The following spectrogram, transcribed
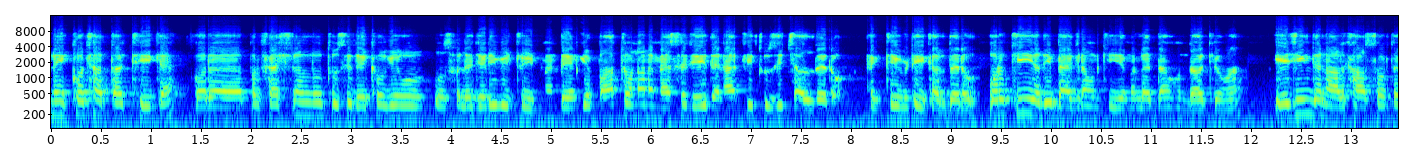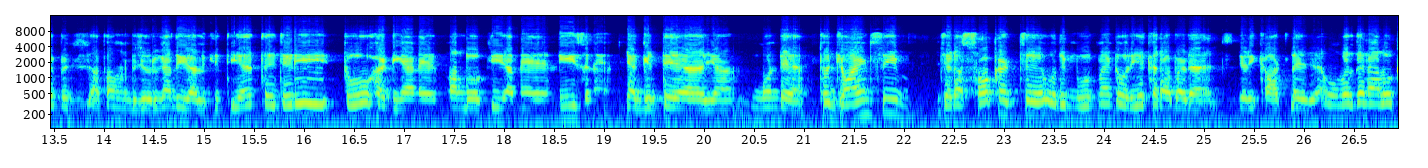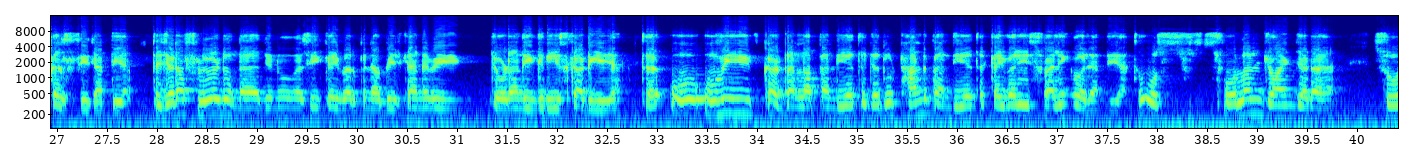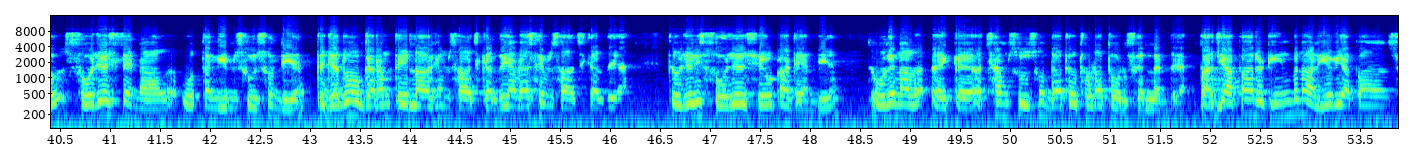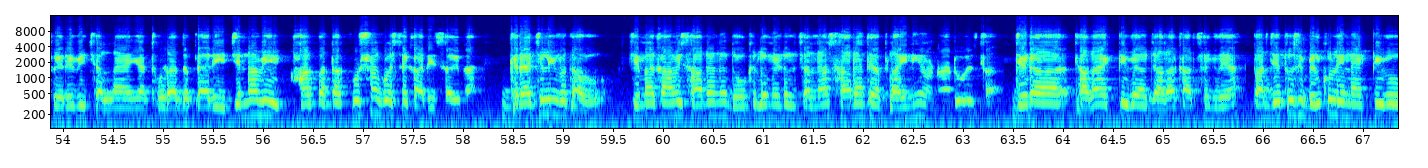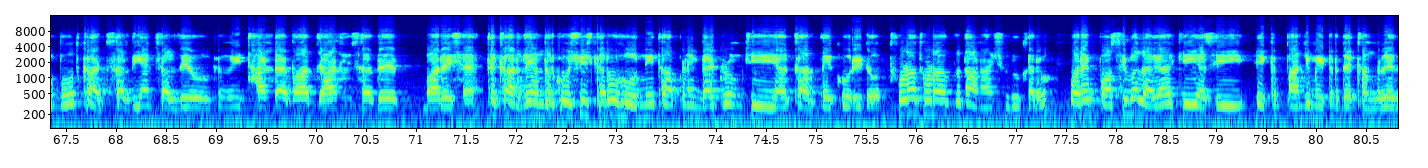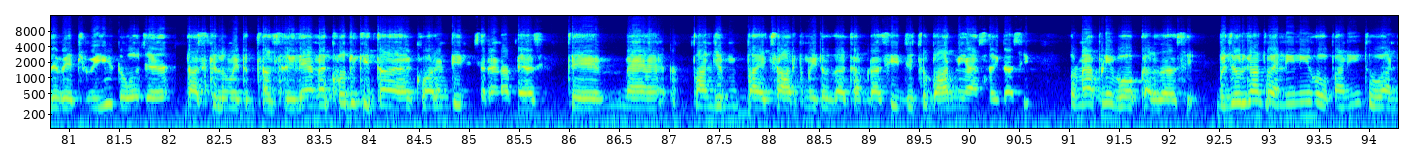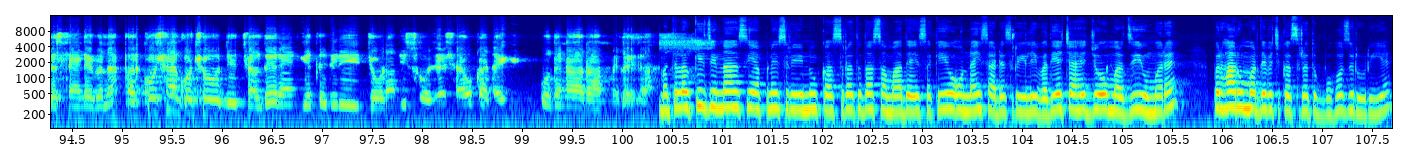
ਨਹੀਂ ਕੁਝ ਹੱਦ ਤੱਕ ਠੀਕ ਹੈ ਔਰ ਪ੍ਰੋਫੈਸ਼ਨਲ ਨੂੰ ਤੁਸੀਂ ਦੇਖੋਗੇ ਉਹ, ਉਸ ਵੇਲੇ ਜਿਹੜੀ ਵੀ ਟ੍ਰੀਟਮੈਂਟ ਦੇਣਗੇ, ਬਾਅਦ ਚ ਉਹਨਾਂ ਨੇ ਮੈਸੇਜ ਇਹ ਦੇਣਾ ਕਿ ਤੁਸੀਂ ਚੱਲਦੇ ਰਹੋ ਐਕਟੀਵਿਟੀ ਕਰਦੇ ਰਹੋ। ਔਰ ਕੀ ਇਹਦੀ ਬੈਕਗ੍ਰਾਉਂਡ ਕੀ ਹੈ? ਮਤਲਬ ਇਦਾਂ ਹੁੰਦਾ ਕਿਉਂ ਆ? ਏਜਿੰਗ ਦੇ ਨਾਲ ਖਾਸ ਤੌਰ ਤੇ ਆਪਾਂ ਹੁਣ ਬਜ਼ੁਰਗਾਂ ਦੀ ਗੱਲ ਕੀਤੀ ਹੈ, ਤੇ ਜਿਹੜੀ ਦੋ ਹੱਡੀਆਂ ਨੇ, ਮੰਨ ਲਓ ਕਿ ਆਪਣੇ ਨੀਜ਼ ਨੇ ਜਾਂ ਗਿੱਟੇ ਆ ਜਾਂ ਮੁੰਡੇ ਆ, ਤਾਂ ਜੁਆਇੰਟਸ ਹੀ ਜਿਹੜਾ ਸੌਕਟ 'ਚ ਉਹਦੀ ਮੂਵਮੈਂਟ ਹੋ ਰਹੀ ਹੈ ਖਰਾਬੜ ਹੈ, ਜਿਹੜੀ ਕਾਰਟਲੇਜ ਹੈ, ਉਮਰ ਦੇ ਨਾਲ ਉਹ ਕਸਦੀ ਜਾਂਦੀ ਹੈ। ਤੇ ਜਿਹੜਾ ਫਲੂਇਡ ਹੁੰਦਾ ਹੈ, ਜਿਹਨੂੰ ਅਸੀਂ ਕਈ ਵਾਰ ਪੰਜਾਬੀ 'ਚ ਕਹਿੰਦੇ ਵੀ ਜੋੜਾਂ ਦੀ ਗਰੀਸ ਘਟ ਗਈ ਹੈ, ਤੇ ਉਹ ਉਹ ਵੀ ਘਟਣ ਲੱਗ ਪੈਂਦੀ ਹੈ, ਤੇ ਜਦੋਂ ਠੰਡ ਪੈਂਦੀ ਹੈ, ਤੇ ਕਈ ਵਾਰੀ ਸਵੈਲਿੰਗ ਹੋ ਜਾਂਦੀ ਹੈ। ਤੇ ਉਹ ਸੋਲਨ ਜੁਆਇੰਟ ਜਿਹੜਾ ਹੈ, ਸੋ, ਸੋਜਸ਼ ਦੇ ਨਾਲ ਉਹ ਤੰਗੀ ਮਹਿਸੂਸ ਹੁੰਦੀ ਹੈ। ਤੇ ਜਦੋਂ ਗਰਮ ਤੇਲ ਲਾ ਕੇ ਮਸਾਜ ਕਰਦੇ ਆ, ਵੈਸੇ ਮਸਾਜ ਕਰਦੇ ਆ, ਤੇ ਉਹ ਜਿਹੜੀ ਸੋਜਸ਼ ਹੈ, ਉਹ ਘਟ ਜਾਂਦੀ ਹੈ। ਤੇ ਉਹਦੇ ਨਾਲ ਇੱਕ ਅੱਛਾ ਮਹਿਸੂਸ ਹੁੰਦਾ ਤੇ ਉਹ ਥੋੜਾ ਤੁਰ ਫਿਰ ਲੈਂਦੇ ਆ। ਪਰ ਜੇ ਆਪਾਂ ਰੁਟੀਨ ਬਣਾ ਲਈਏ ਵੀ ਆਪਾਂ ਸਵੇਰੇ ਵੀ ਚੱਲਣਾ ਹੈ ਜਾਂ ਥੋੜਾ ਦੁਪਹਿਰੀ ਜਿੰਨਾ ਵੀ ਹਰ ਬੰਦਾ ਕੁਛ ਨਾ ਕੁਛ ਤੇ ਕਰ ਹੀ ਸਕਦਾ ਗ੍ਰੈਜੂਅਲੀ ਵਧਾਓ। ਜੇ ਮੈਂ ਕਹਾਂ ਵੀ ਸਾਰਿਆਂ ਨੂੰ 2 ਕਿਲੋਮੀਟਰ ਚੱਲਣਾ, ਸਾਰਿਆਂ ਤੇ ਅਪਲਾਈ ਨਹੀਂ ਹੋਣਾ ਰੋਜ਼ ਦਾ। ਜਿਹੜਾ ਜ਼ਿਆਦਾ ਐਕਟਿਵ ਹੈ ਜ਼ਿਆਦਾ ਕਰ ਸਕਦੇ ਆ। ਪਰ ਜੇ ਤੁਸੀਂ ਬਿਲਕੁਲ ਇਨਐਕਟਿਵ ਹੋ, ਬਹੁਤ ਘੱਟ ਸਰਦੀਆਂ ਚੱਲਦੇ ਹੋ, ਕਿਉਂਕਿ ਠੰਡ ਹੈ, ਬਾਹਰ ਜਾ ਨਹੀਂ ਸਕਦੇ ਬਾਰਿਸ਼ ਹੈ ਤੇ ਘਰ ਦੇ ਅੰਦਰ ਕੋਸ਼ਿਸ਼ ਕਰੋ, ਹੋਰ ਨਹੀਂ ਤਾਂ ਆਪਣੇ ਬੈੱਡਰੂਮ 'ਚ ਜਾਂ ਘਰ ਦੇ ਕੋਰੀਡੋਰ ਥੋੜਾ ਥੋੜਾ ਵਧਾਉਣਾ ਸ਼ੁਰੂ ਕਰੋ। ਔਰ ਇਹ ਪੋਸੀਬਲ ਹੈਗਾ ਕਿ ਅਸੀਂ ਇੱਕ 5 ਮੀਟਰ ਦੇ ਕਮਰੇ ਦੇ ਵਿੱਚ ਵੀ ਰੋਜ਼ 10 ਕਿਲੋਮੀਟਰ ਚੱਲ ਸਕਦੇ ਹਾਂ। ਮੈਂ ਖੁਦ ਕੀਤਾ ਹੈ ਕੁਆਰੰਟਾਈਨ 'ਚ ਰਹਿਣਾ ਪਿਆ ਸੀ ਤੇ ਮੈਂ 5 ਬਾਈ 4 ਮੀਟਰ ਦਾ ਕਮਰਾ ਸੀ, ਜਿੱਥੋਂ ਬਾਹਰ ਨਹੀਂ ਆ ਸਕਦਾ ਸੀ ਔਰ ਮੈਂ ਆਪਣੀ ਵਾਕ ਕਰਦਾ ਸੀ। ਬਜ਼ੁਰਗਾਂ ਤੋਂ ਇੰਨੀ ਨਹੀਂ ਹੋ ਪਾਣੀ, ਤੋਂ ਅੰਡਰਸਟੈਂਡੇਬਲ ਹੈ, ਪਰ ਕੁਛ ਨਾ ਕੁਛ ਉਹ ਜੇ ਚੱਲਦੇ ਰਹਿਣਗੇ ਤੇ ਜਿਹੜੀ ਜੋੜਾਂ ਦੀ ਸੋਜਸ਼ ਹੈ ਉਹ ਘਟੇਗੀ ਉਹਦੇ ਨਾਲ ਆਰਾਮ ਮਿਲੇਗਾ। ਮਤਲਬ ਕਿ ਜਿੰਨਾ ਅਸੀਂ ਆਪਣੇ ਸਰੀਰ ਨੂੰ ਕਸਰਤ ਦਾ ਸਮਾਂ ਦੇ ਸਕੀਏ ਉਨਾ ਹੀ ਸਾਡੇ ਸਰੀਰ ਲਈ ਵਧੀਆ ਚਾਹੇ ਜੋ ਮਰਜ਼ੀ ਉਮਰ ਹੈ ਪਰ ਹਰ ਉਮਰ ਦੇ ਵਿੱਚ ਕਸਰਤ ਬਹੁਤ ਜ਼ਰੂਰੀ ਹੈ।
